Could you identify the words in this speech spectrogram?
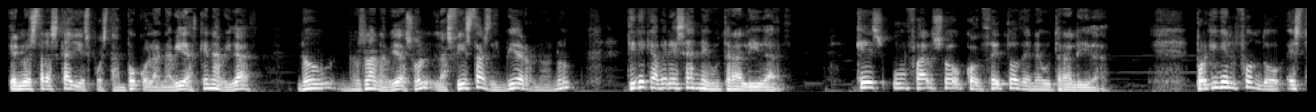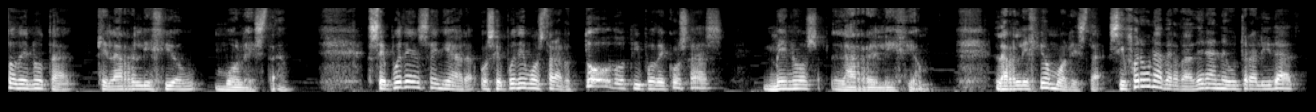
En nuestras calles, pues tampoco la Navidad. ¿Qué Navidad? No, no es la Navidad, son las fiestas de invierno, ¿no? Tiene que haber esa neutralidad. ¿Qué es un falso concepto de neutralidad? Porque en el fondo esto denota que la religión molesta. Se puede enseñar o se puede mostrar todo tipo de cosas menos la religión. La religión molesta. Si fuera una verdadera neutralidad,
